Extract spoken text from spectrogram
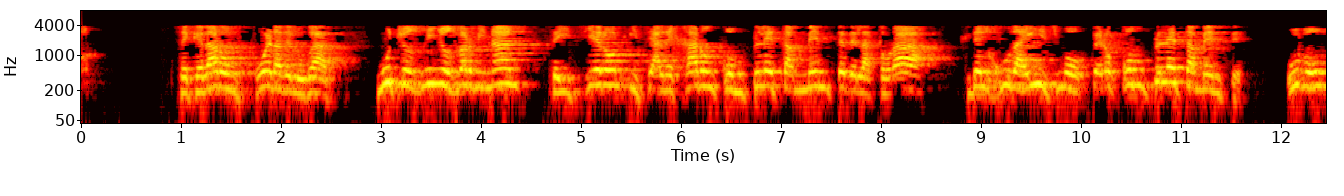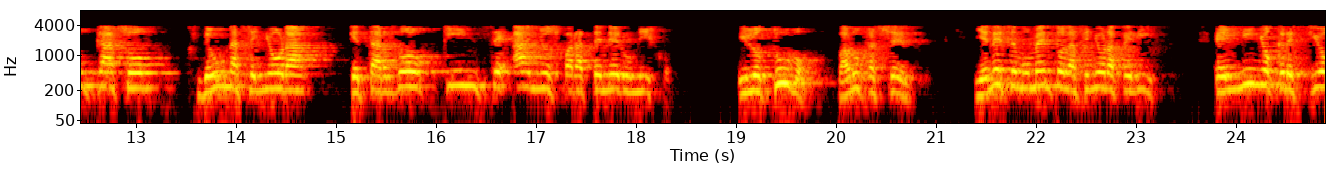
se quedaron fuera de lugar. Muchos niños Barminán se hicieron y se alejaron completamente de la Torá, del judaísmo, pero completamente. Hubo un caso de una señora que tardó 15 años para tener un hijo y lo tuvo, Baruch Hashem. Y en ese momento la señora feliz, el niño creció,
